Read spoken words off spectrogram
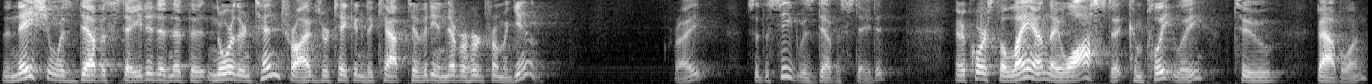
The nation was devastated, and that the northern ten tribes were taken into captivity and never heard from again. Right? So the seed was devastated. And of course, the land, they lost it completely to Babylon.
